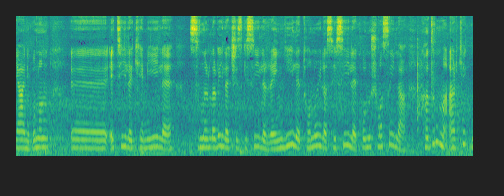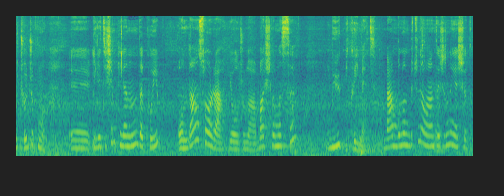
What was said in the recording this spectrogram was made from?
yani bunun e, etiyle, kemiğiyle, sınırlarıyla, çizgisiyle, rengiyle, tonuyla, sesiyle, konuşmasıyla kadın mı, erkek mi, çocuk mu e, iletişim planını da koyup ondan sonra yolculuğa başlaması büyük bir kıymet. Ben bunun bütün avantajını yaşadım.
